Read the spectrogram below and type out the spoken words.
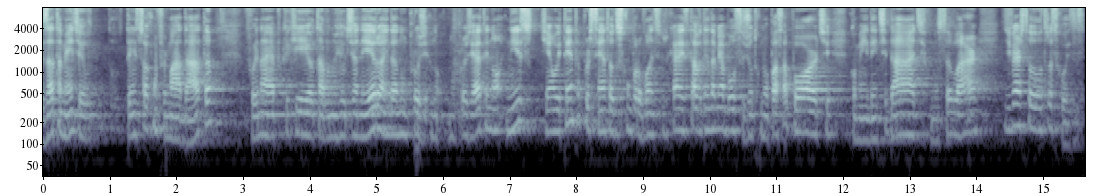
exatamente, eu tenho só confirmar a data. Foi na época que eu estava no Rio de Janeiro, ainda no, proje no, no projeto, e no, nisso tinha 80% dos comprovantes que estava dentro da minha bolsa, junto com meu passaporte, com minha identidade, com meu celular e diversas outras coisas.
